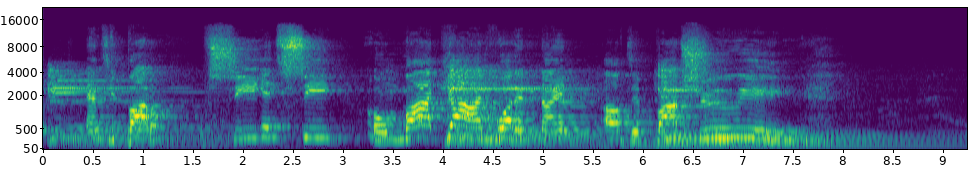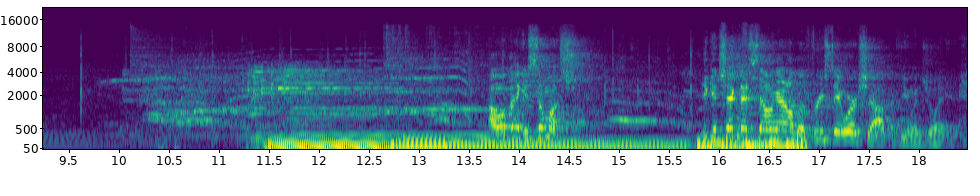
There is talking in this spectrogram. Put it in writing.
empty bottle of CNC. Oh my God, what a night of debauchery. Oh, well, thank you so much. You can check that song out on the Free State Workshop if you enjoy it.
